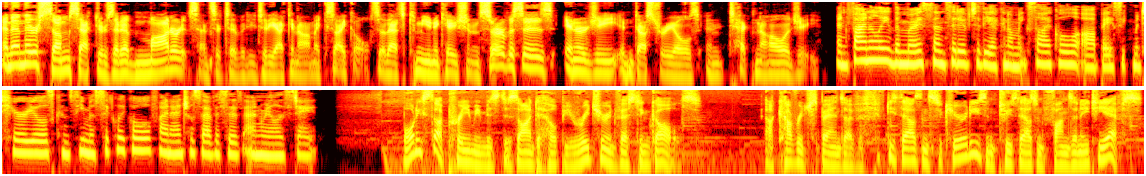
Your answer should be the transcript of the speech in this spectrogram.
And then there are some sectors that have moderate sensitivity to the economic cycle. So that's communication services, energy, industrials, and technology. And finally, the most sensitive to the economic cycle are basic materials, consumer cyclical, financial services, and real estate. Morningstar Premium is designed to help you reach your investing goals. Our coverage spans over 50,000 securities and 2,000 funds and ETFs.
